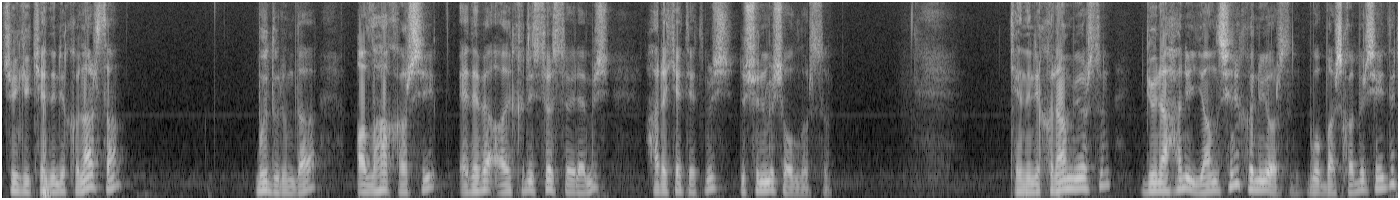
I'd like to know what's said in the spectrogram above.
Çünkü kendini kınarsan bu durumda Allah'a karşı edebe aykırı söz söylemiş, hareket etmiş, düşünmüş olursun. Kendini kınamıyorsun, günahını, yanlışını kınıyorsun. Bu başka bir şeydir.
